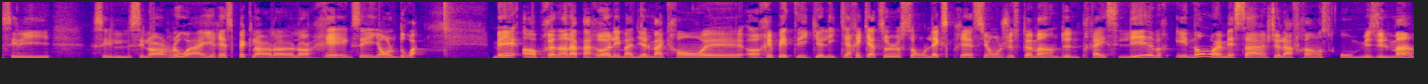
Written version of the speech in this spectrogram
c'est leur loi, ils respectent leurs règles, ils ont le droit. Mais en prenant la parole, Emmanuel Macron euh, a répété que les caricatures sont l'expression justement d'une presse libre et non un message de la France aux musulmans.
